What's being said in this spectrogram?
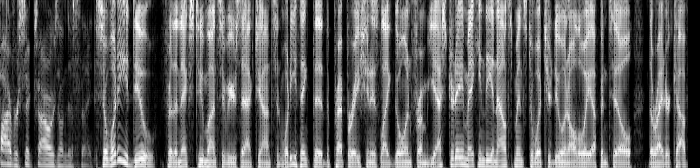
five or six hours on this thing. So what do you do for the next two months of your Zach Johnson? What do you think the, the preparation is like going from yesterday making the announcements to what you're doing all the way up until the Ryder Cup?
